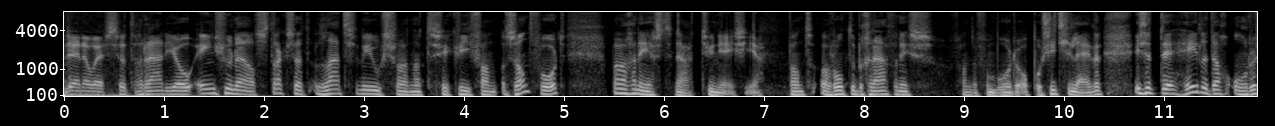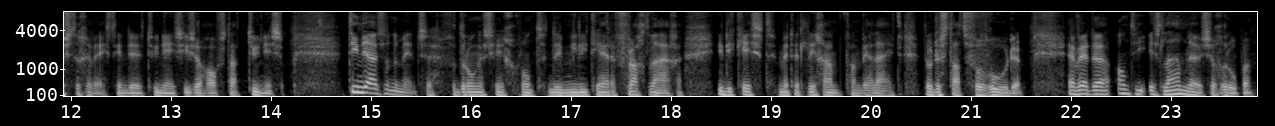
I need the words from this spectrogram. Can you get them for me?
De NOS, het Radio 1-journaal. Straks het laatste nieuws van het circuit van Zandvoort. Maar we gaan eerst naar Tunesië. Want rond de begrafenis van de vermoorde oppositieleider... is het de hele dag onrustig geweest in de Tunesische hoofdstad Tunis. Tienduizenden mensen verdrongen zich rond de militaire vrachtwagen... die de kist met het lichaam van Beleid door de stad vervoerde. Er werden anti-islamleuzen geroepen.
